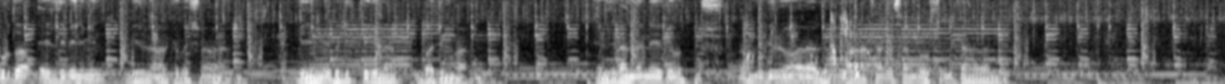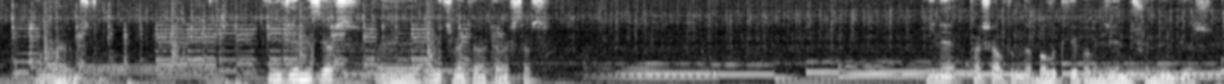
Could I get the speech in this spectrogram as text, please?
Burada eldivenimin birini arkadaşıma verdim. Benimle birlikte gelen buddy'm vardı. Eldivenlerini evde unutmuş. Ben de birini ona verdim. Bir tane sende olsun bir tane bende. Ona vermiştim. Yiyeceğimiz yer eee, 12 metre arkadaşlar. Yine taş altında balık yapabileceğini düşündüğüm bir yer.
